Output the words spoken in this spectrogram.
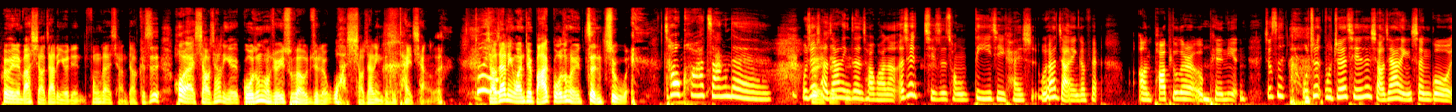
会有点把小嘉玲有点封在强调。可是后来小嘉玲的国中同学一出来，我就觉得哇，小嘉玲真是太强了。小嘉玲完全把他国中同学镇住，哎，超夸张的。我觉得小嘉玲真的超夸张，而且其实从第一季开始，我要讲一个非常 unpopular opinion，就是我觉得我觉得其实是小嘉玲胜过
